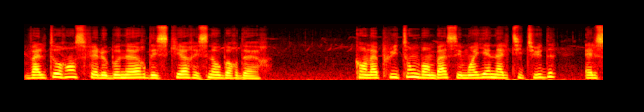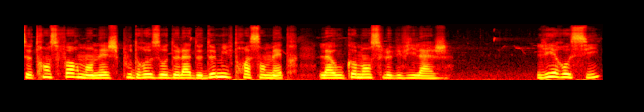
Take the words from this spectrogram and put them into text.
Val Thorens fait le bonheur des skieurs et snowboarders. Quand la pluie tombe en basse et moyenne altitude, elle se transforme en neige poudreuse au-delà de 2300 mètres, là où commence le village. Lire aussi,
